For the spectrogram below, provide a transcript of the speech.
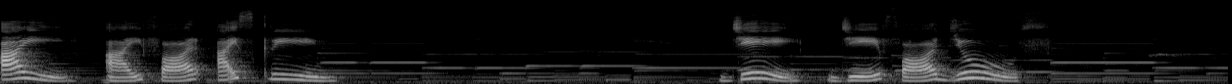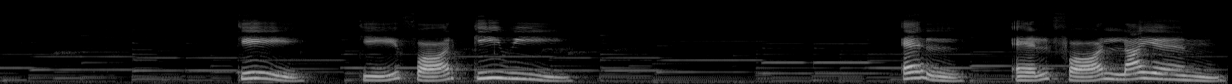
I. I for ice cream. J. J for juice. K. K for kiwi. L. L for lion.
